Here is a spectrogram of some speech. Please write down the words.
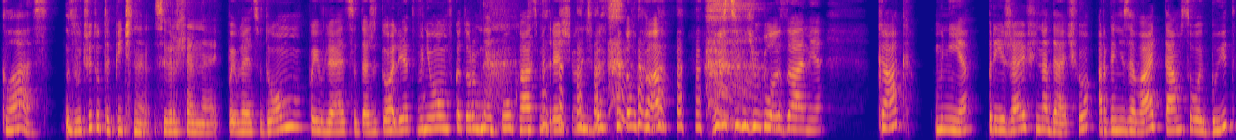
Класс! Звучит утопично совершенно. Появляется дом, появляется даже туалет в нем, в котором нет паука, смотрящего на тебя с потолка восемью глазами. Как мне, приезжающий на дачу, организовать там свой быт,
